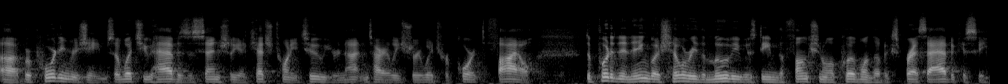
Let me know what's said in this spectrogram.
uh, reporting regime. So what you have is essentially a catch-22. You're not entirely sure which report to file. To put it in English, Hillary the movie was deemed the functional equivalent of express advocacy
